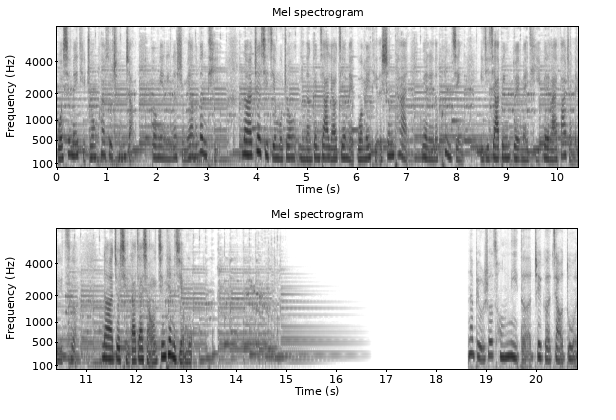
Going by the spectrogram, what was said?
国新媒体中快速成长，又面临了什么样的问题。那这期节目中，你能更加了解美国媒体的生态、面临的困境，以及嘉宾对媒体未来发展的预测。那就请大家享用今天的节目。那比如说，从你的这个角度，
